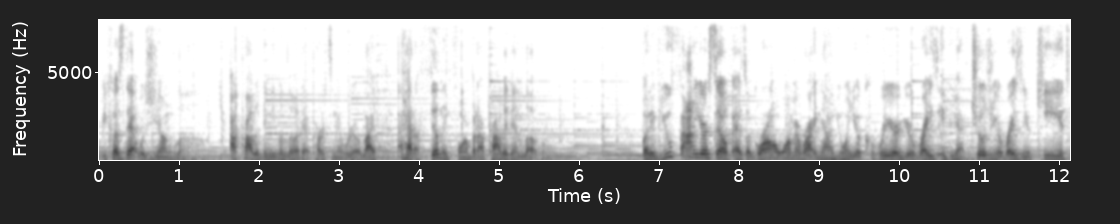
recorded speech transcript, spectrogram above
Because that was young love. I probably didn't even love that person in real life. I had a feeling for him, but I probably didn't love him. But if you find yourself as a grown woman right now, you in your career, you're raising, if you have children, you're raising your kids,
